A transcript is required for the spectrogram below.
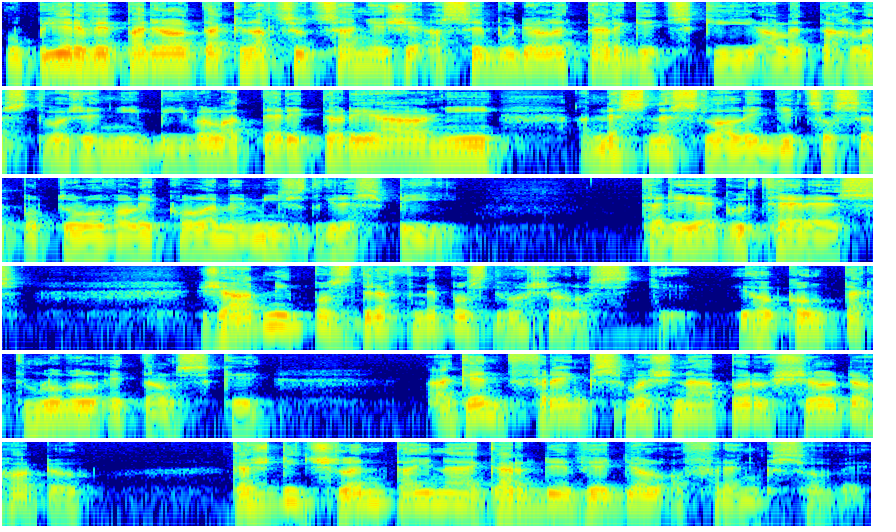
Upír vypadal tak nacucaně, že asi bude letargický, ale tahle stvoření bývala teritoriální a nesnesla lidi, co se potulovali kolem míst, kde spí. Tady je Guterres. Žádný pozdrav nebo zdvořilosti. Jeho kontakt mluvil italsky. Agent Franks možná porušil dohodu. Každý člen tajné gardy věděl o Franksovi.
